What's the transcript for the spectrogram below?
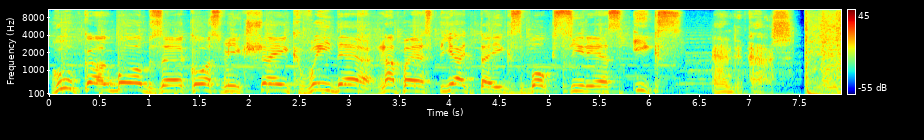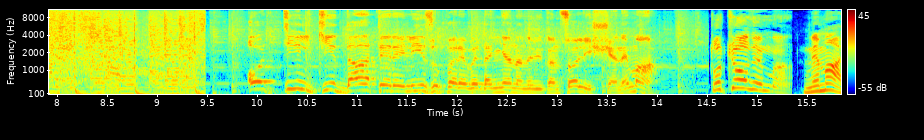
Губка Боб The Cosmic Shake вийде на PS5 та Xbox Series X. and S. От тільки дати релізу перевидання на нові консолі ще нема. То чого нема? Нема.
